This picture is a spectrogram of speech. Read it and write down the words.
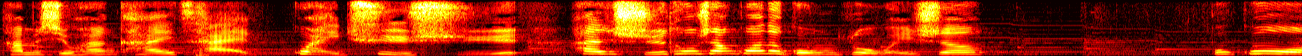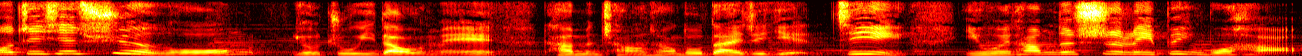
它们喜欢开采怪趣石和石头相关的工作为生。不过这些血龙有注意到了没？它们常常都戴着眼镜，因为它们的视力并不好。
